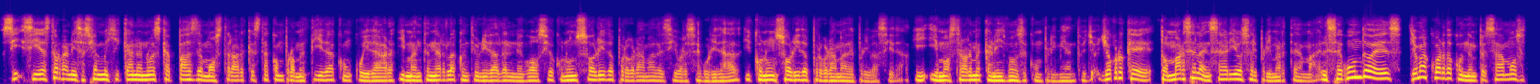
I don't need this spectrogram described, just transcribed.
si, esta organización mexicana no es capaz de mostrar que está comprometida con cuidar y mantener la continuidad del negocio con un sólido programa de ciberseguridad y con un sólido programa de privacidad y, mostrar mecanismos de cumplimiento. Yo, creo que tomársela en serio es el primer tema. El segundo es, yo me acuerdo cuando empezamos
